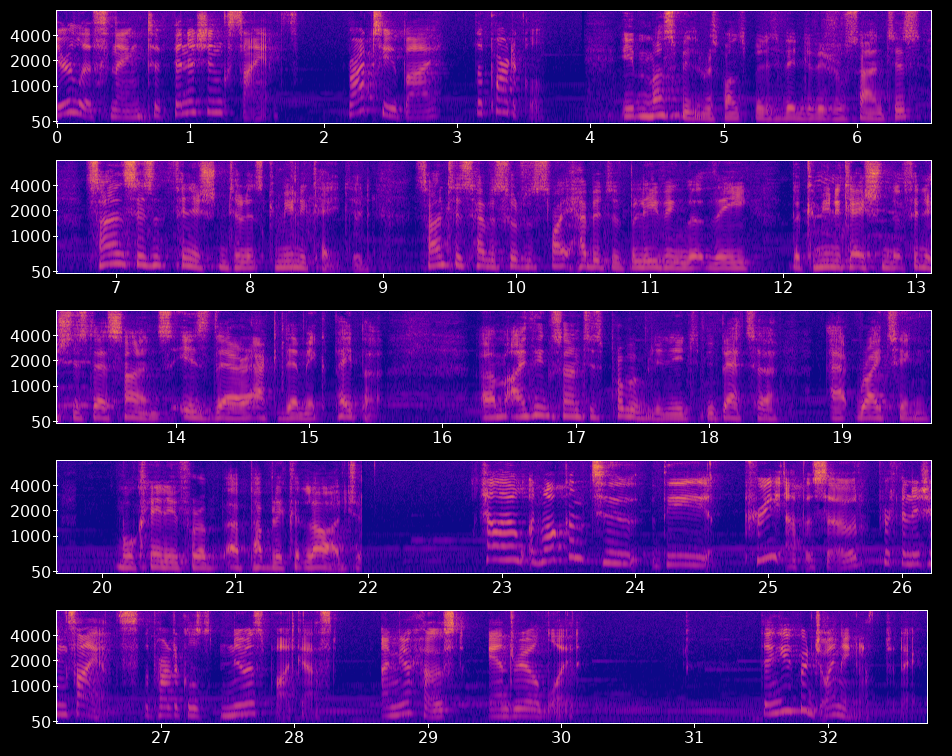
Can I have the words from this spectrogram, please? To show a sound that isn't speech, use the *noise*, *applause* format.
You're listening to Finishing Science, brought to you by The Particle. It must be the responsibility of individual scientists. Science isn't finished until it's communicated. Scientists have a sort of slight habit of believing that the, the communication that finishes their science is their academic paper. Um, I think scientists probably need to be better at writing more clearly for a, a public at large. Hello, and welcome to the pre episode for Finishing Science, the Particle's newest podcast. I'm your host, Andrea Lloyd. Thank you for joining us today.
